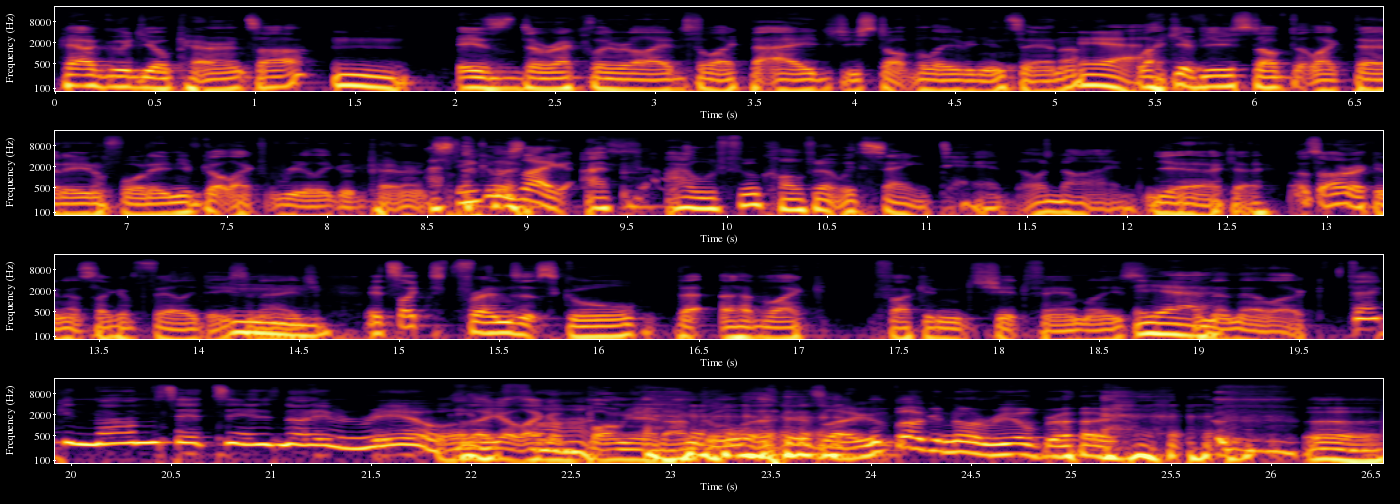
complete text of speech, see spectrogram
how good your parents are Mm. Is directly related to like the age you stop believing in Santa. Yeah. Like if you stopped at like thirteen or fourteen, you've got like really good parents. I think it was like I th- I would feel confident with saying ten or nine. yeah. Okay. That's I reckon that's like a fairly decent Mm. age. It's like friends at school that have like fucking shit families. Yeah. And then they're like, fucking mum said Santa's not even real. Or they got like a bong-head uncle. it's like, it's fucking not real, bro. Uh,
